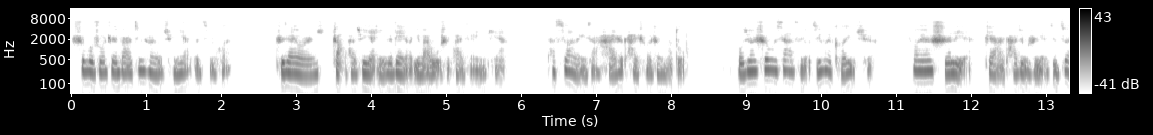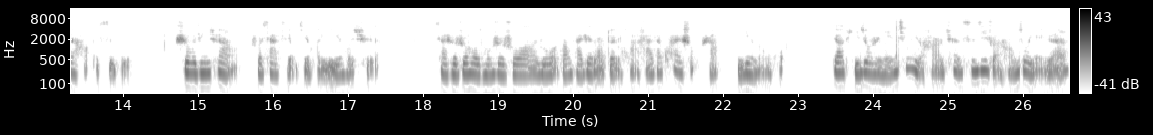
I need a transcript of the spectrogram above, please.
师傅说这边经常有群演的机会，之前有人找他去演一个电影，一百五十块钱一天。他算了一下，还是开车挣得多。我劝师傅下次有机会可以去，方圆十里，这样他就是演技最好的司机。师傅听劝了，说下次有机会一定会去的。下车之后，同事说，如果刚才这段对话发在快手上，一定能火。标题就是“年轻女孩劝司机转行做演员，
